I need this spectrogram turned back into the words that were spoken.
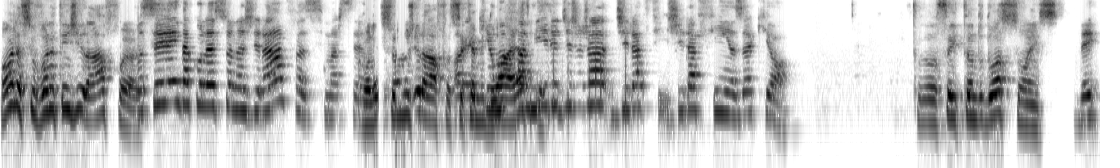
Olha, a Silvânia tem girafa. Você ainda coleciona girafas, Marcelo? Coleciono girafas. Você Olha, quer me aqui doar uma essa? família de gira- girafi- girafinhas aqui, ó. Estou aceitando doações. Ve-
